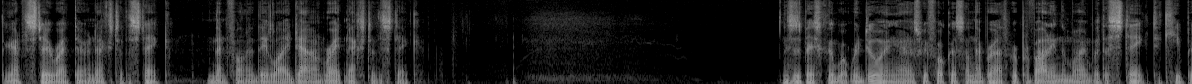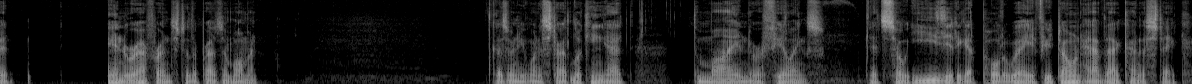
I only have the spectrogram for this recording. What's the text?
they have to stay right there next to the stake. And then finally they lie down right next to the stake. This is basically what we're doing as we focus on the breath. We're providing the mind with a stake to keep it in reference to the present moment. Because when you want to start looking at the mind or feelings, it's so easy to get pulled away if you don't have that kind of stake.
